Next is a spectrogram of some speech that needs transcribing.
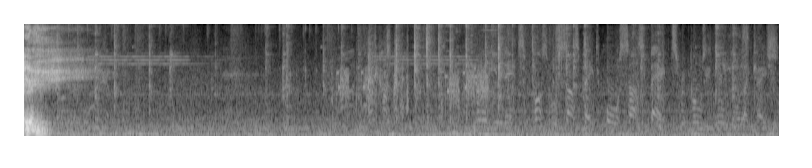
All units, possible suspect or suspects reported near your location.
